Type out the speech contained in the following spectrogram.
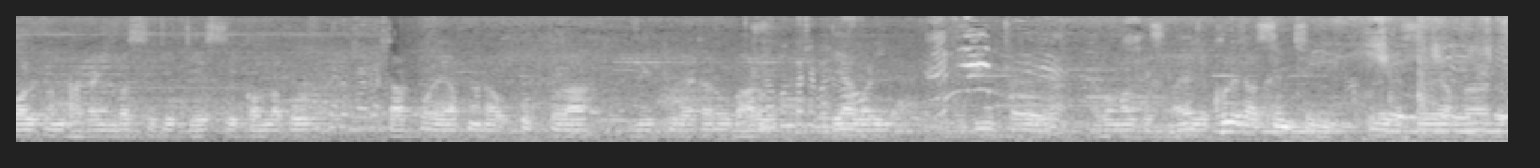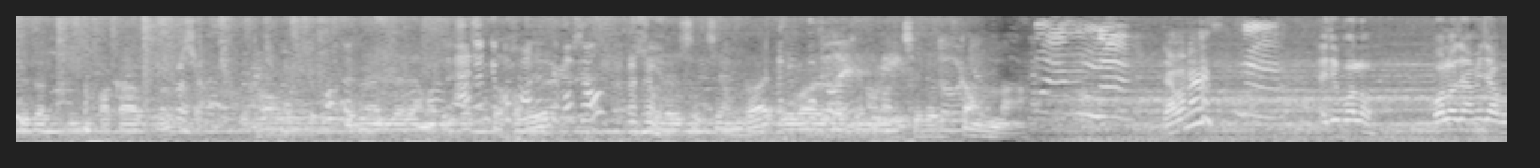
পল্টন, ঢাকা ইউনিভার্সিটি, টিএসসি, কমলাপুর, তারপরে আপনারা উত্তরা মিরপুর এগারো বারো দিয়াবাড়ি এবং অল্প সময় যে খুলে যাচ্ছেন চিনি খুলে গেছে আমরা ঢুকে যাচ্ছি ফাঁকা আছে। কোথাও কোনো এক জায়গায় আমাদের বসতে হবে। চলে এসেছি আমরা। এবার দেখেন আমার ছেলের কান্না। যাব না? এই যে বলো বলো যে আমি যাব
